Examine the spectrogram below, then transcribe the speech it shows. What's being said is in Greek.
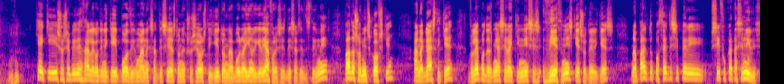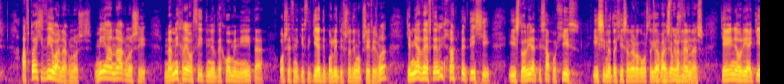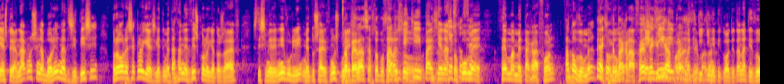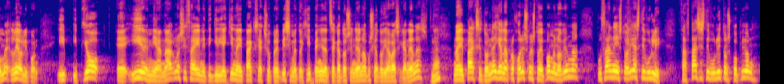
Και εκεί ίσως επειδή δεν θα έλεγα ότι είναι και υπόδειγμα ανεξαρτησίας των εξουσιών στη γείτονα, μπορεί να γίνονται και διάφορες συζητήσεις αυτή τη στιγμή. Πάντως ο Μιτσκόφσκι αναγκάστηκε, βλέποντας μια σειρά κινήσεις διεθνείς και εσωτερικές, να πάρει τοποθέτηση περί ψήφου κατά συνείδηση. Αυτό έχει δύο αναγνώσεις. Μία ανάγνωση να μην χρεωθεί την ενδεχόμενη ήττα ως εθνικιστική αντιπολίτευση στο δημοψήφισμα και μια δεύτερη, αν πετύχει η ιστορία της αποχής ή η συμμετοχή ανάλογα όπως το διαβάζει ο μυστήριος καθένας νικητής. και είναι οριακή έστω η ανάγνωση, να μπορεί να ζητήσει πρόορε εκλογές. Γιατί μετά θα είναι δύσκολο για το ΖΑΕΦ στη σημερινή Βουλή με τους αριθμούς που Να έχει. περάσει αυτό που θέλει Παρότι και στο εκεί υπάρχει ένα, Και στο στο πούμε, θέμα. θέμα μεταγραφών. Θα το δούμε. θα Έχει το δούμε. μεταγραφές, έχει Εκεί είναι η διάφορα πραγματική ζητήματα. κινητικότητα. Να τη δούμε. Λέω λοιπόν, η, η πιο ε, ήρεμη ανάγνωση θα είναι την Κυριακή να υπάρξει αξιοπρεπή συμμετοχή, 50% συν 1, όπως και να το διαβάσει κανένας. Ναι. Να υπάρξει το ναι για να προχωρήσουμε στο επόμενο βήμα που θα είναι η ιστορία στη Βουλή. Θα φτάσει στη Βουλή των Σκοπίων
